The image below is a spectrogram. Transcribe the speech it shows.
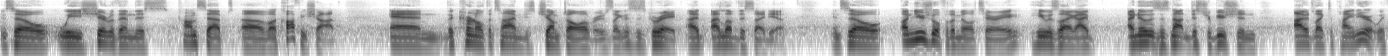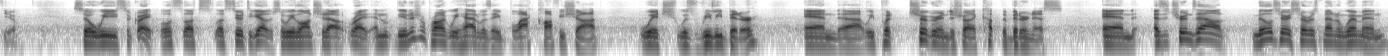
And so we shared with them this concept of a coffee shot. And the colonel at the time just jumped all over. it. He was like, "This is great. I, I love this idea." And so, unusual for the military, he was like, "I, I know this is not distribution. I would like to pioneer it with you." So we said, great, well, let's, let's, let's do it together. So we launched it out right. And the initial product we had was a black coffee shot, which was really bitter. And uh, we put sugar in to try to cut the bitterness. And as it turns out, military servicemen and women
